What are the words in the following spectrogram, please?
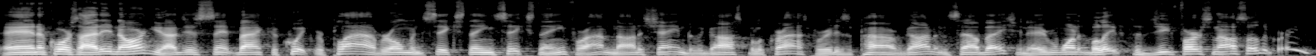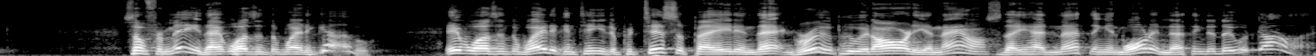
And of course, I didn't argue. I just sent back a quick reply of Romans 16 16, for I'm not ashamed of the gospel of Christ, for it is the power of God and salvation to everyone that believes, to the Jew first and also the Greek. So for me, that wasn't the way to go. It wasn't the way to continue to participate in that group who had already announced they had nothing and wanted nothing to do with God.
